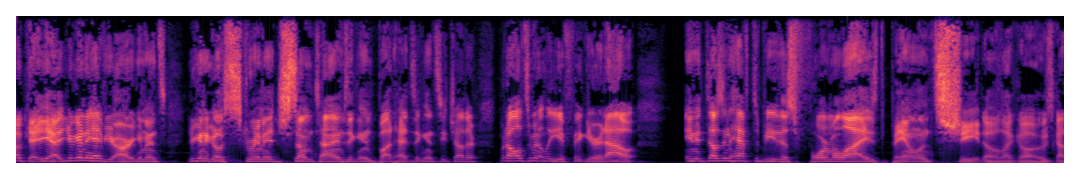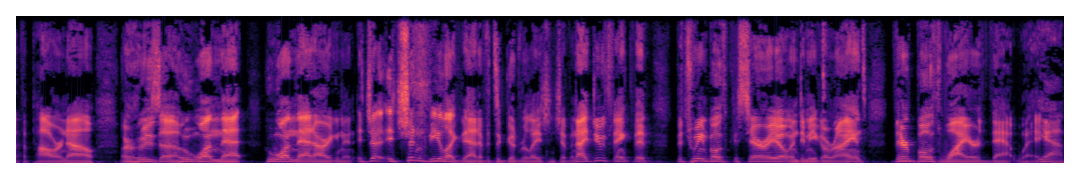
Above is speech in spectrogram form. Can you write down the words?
okay, yeah, you're gonna have your arguments, you're gonna go scrimmage sometimes against butt heads against each other, but ultimately you figure it out and it doesn't have to be this formalized balance sheet of like oh who's got the power now or who's uh, who won that who won that argument it just, it shouldn't be like that if it's a good relationship and I do think that between both Caserio and DeMeco Ryans they're both wired that way Yeah.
